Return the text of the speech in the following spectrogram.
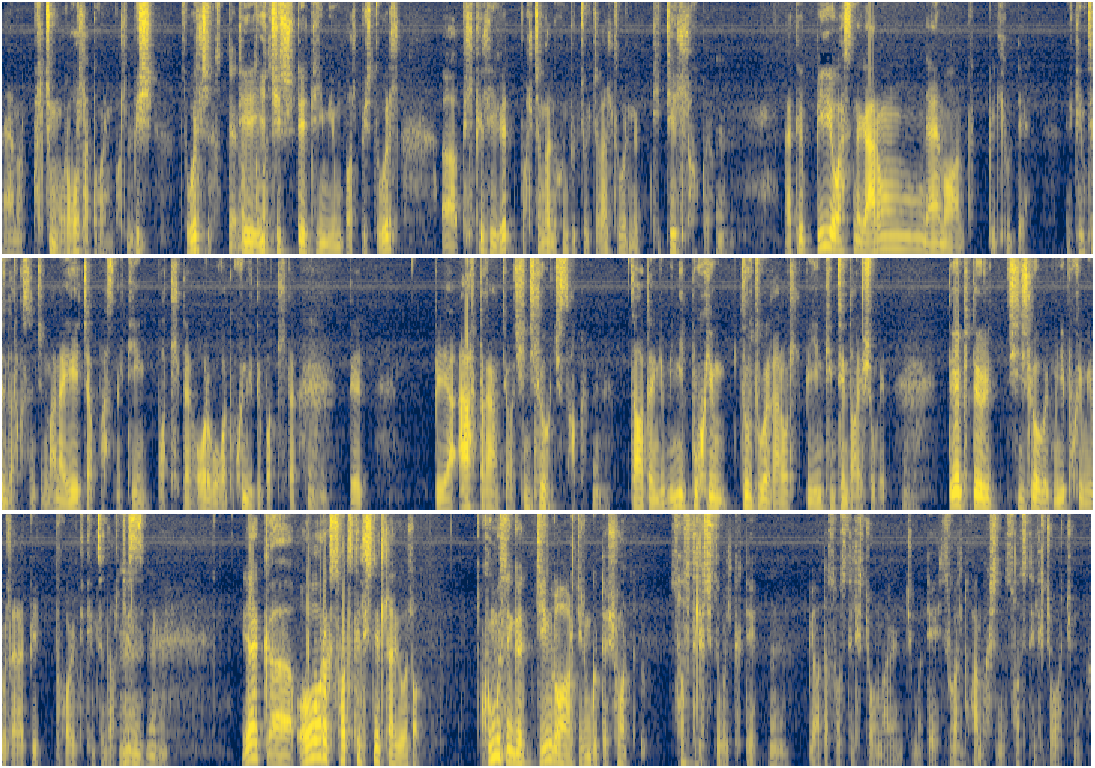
амар булчин ургуулад байгаа юм бол биш. Зүгээр л тий ич ичтэй тийм юм бол биш. Зүгээр л бэлтгэл хийгээд булчингаа нөхөн төлжүүлж байгаа л зүгээр нэг тижэл л байхгүй юу. А тэгээ би бас нэг 18 онд билүү дээ нэг тэмцээнд орох гэсэн чинь манай ээж ав бас нэг тийм бодолтой уураг уугаад өхнө гэдэг бодолтой. Тэгээд би аавтайгаа хамт яваад шинжилгээ өгчихсөн байхгүй. За одоо ингээ миний бүх юм зөв зүгээр гарвал би энэ тэмцээнд орно шүү гэд. Тэгээ бид тээр шинжилгээ өгөөд миний бүх юм ирүүл гараад би тухайн үед тэмцээнд орж ирсэн. Яг уураг судас тэлгчний талаар гэвэл хүмүүс ингээд жим рүү орж ирэнгүүтээ шууд судас тэлгч зүгэлдэг те. Би одоо судас тэлгч уумаар юм ч юм уу те. Эсвэл тухайн багш нь судас тэлгч ууч юм уу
